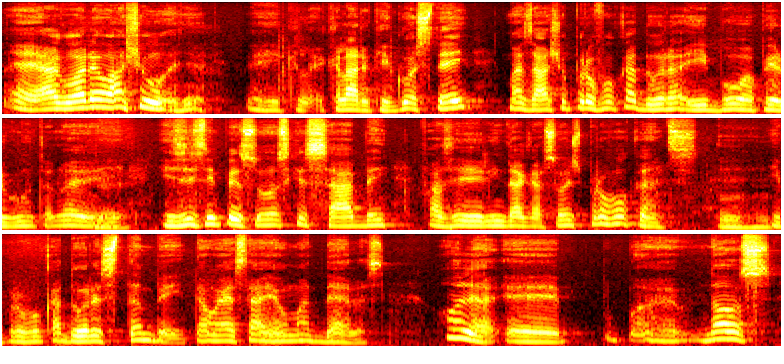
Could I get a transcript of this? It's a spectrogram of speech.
É, agora eu acho, é, é claro que gostei, mas acho provocadora e boa pergunta. Não é? é. Existem pessoas que sabem fazer indagações provocantes uhum. e provocadoras também. Então, essa é uma delas. Olha, é, nós é,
